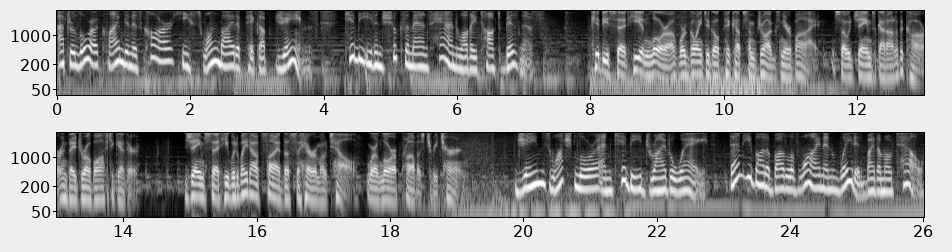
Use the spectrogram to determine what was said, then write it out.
After Laura climbed in his car, he swung by to pick up James. Kibbe even shook the man's hand while they talked business. Kibbe said he and Laura were going to go pick up some drugs nearby, so James got out of the car and they drove off together. James said he would wait outside the Sahara Motel, where Laura promised to return. James watched Laura and Kibbe drive away. Then he bought a bottle of wine and waited by the motel.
